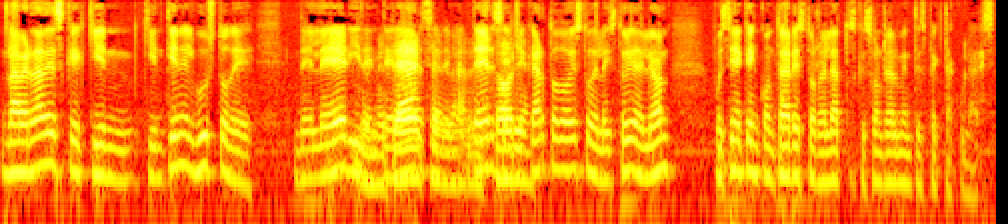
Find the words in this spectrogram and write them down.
la verdad es que quien, quien tiene el gusto de, de leer y de, De enterarse, meterse de meterse, a checar todo esto de la historia de León, pues tiene que encontrar estos relatos que son realmente espectaculares.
